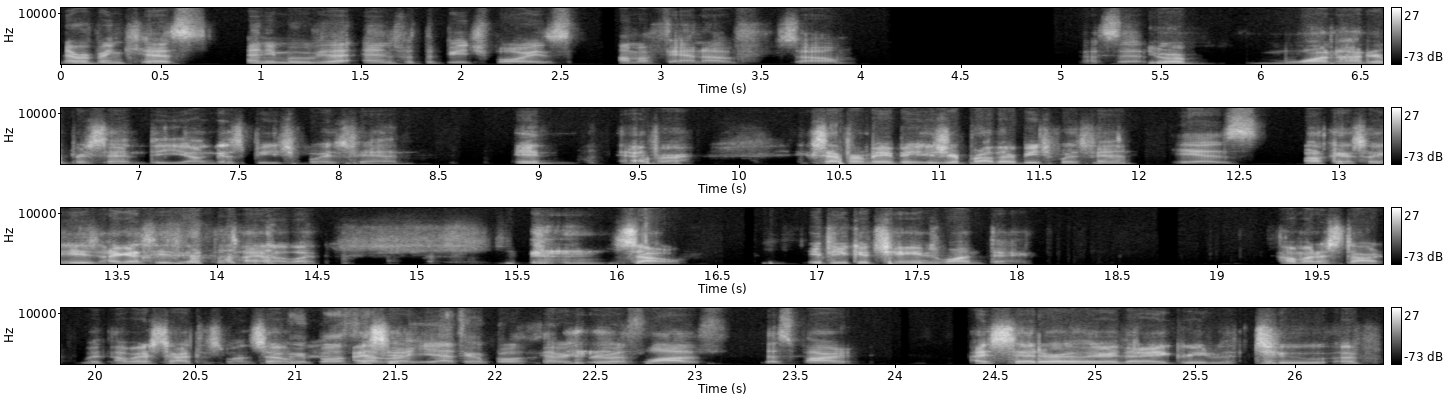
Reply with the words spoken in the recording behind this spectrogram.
Never Been Kissed, any movie that ends with the Beach Boys, I'm a fan of. So that's it. You're 100% the youngest Beach Boys fan in ever, except for maybe is your brother a Beach Boys fan? He is. Okay, so he's I guess he's got the title, but so if you could change one thing, I'm gonna start with I'm gonna start this one. So we both I said- a, yeah, I think we both kind of agree with love this part. I said earlier that I agreed with two of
